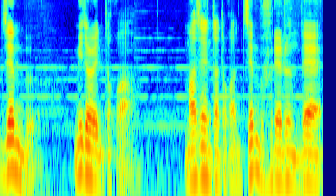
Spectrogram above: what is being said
全部緑とかマゼンタとか全部触れるんで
